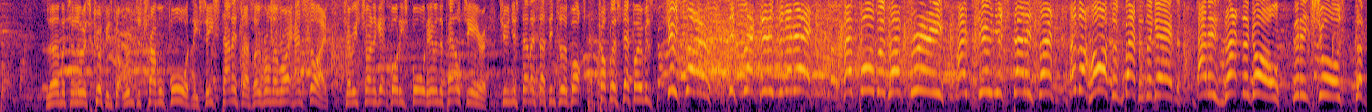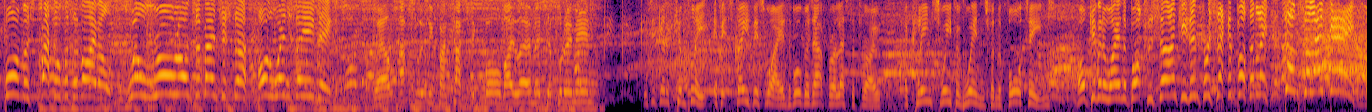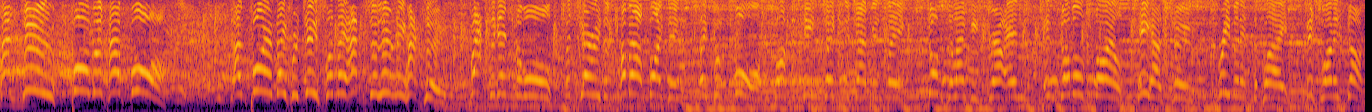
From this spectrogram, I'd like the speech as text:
Lerma to Lewis Cook, who's got room to travel forward, and he sees Stanislas over on the right-hand side. Cherry's trying to get bodies forward here in the penalty area. Junior Stanislas into the box, couple of step overs, too slow, deflected into the net, and Bournemouth have three, and Junior Stanislas at the heart of matters again. And is that the goal that ensures that Bournemouth's battle for survival will roll on to Manchester on Wednesday evening? Well, absolutely fantastic ball by Lerma to put him in. This is going to complete, if it stays this way, as the ball goes out for a Leicester throw, a clean sweep of wins from the four teams. Oh, given away in the box, and Solanke's in for a second, possibly. Dom Solanke has two. Bournemouth have four. And boy, have they produced when they absolutely had to. Backs against the wall. The Cherries have come out fighting. They put four past the team chasing the Champions minutes to play. This one is done.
